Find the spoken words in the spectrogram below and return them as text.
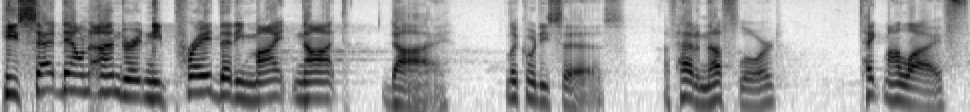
He sat down under it and he prayed that he might not die. Look what he says I've had enough, Lord. Take my life.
